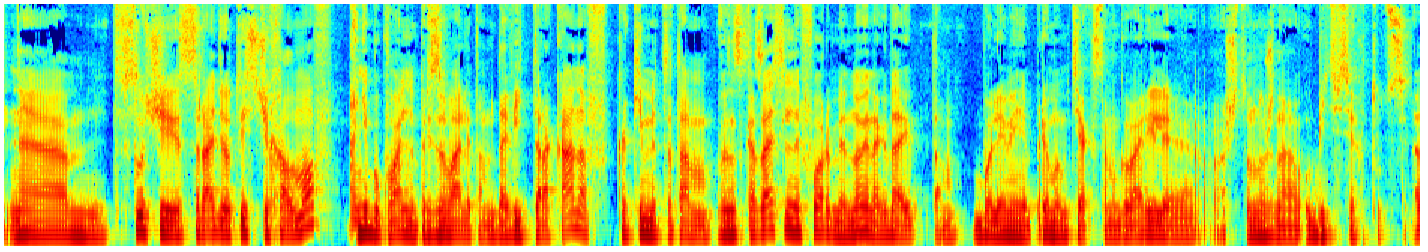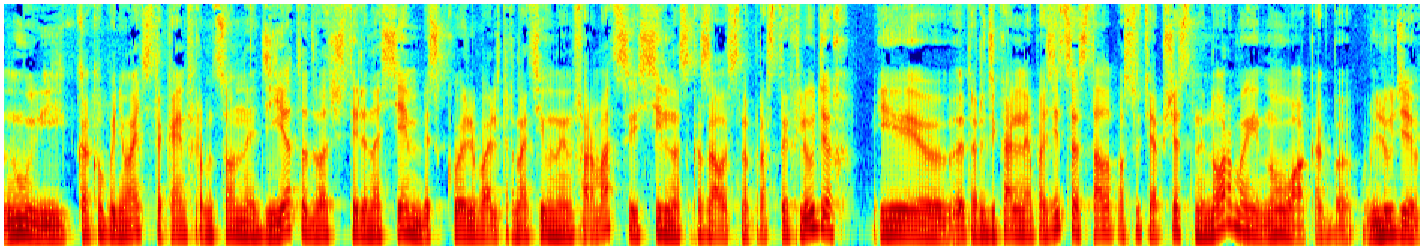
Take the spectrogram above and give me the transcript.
Эм, в случае с радио «Тысячи холмов» они буквально призывали там давить тараканов какими-то там в иносказательной форме, но иногда и там более-менее прямым текстом говорили, что нужно убить всех тутси. Ну и, как вы понимаете, такая информационная диета 24 на 7 без какой-либо альтернативной информации сильно сказалась на простых людях, и эта радикальная позиция стала, по сути, общественной нормой, ну, а как бы люди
